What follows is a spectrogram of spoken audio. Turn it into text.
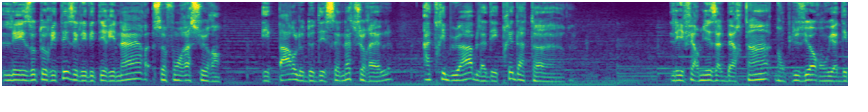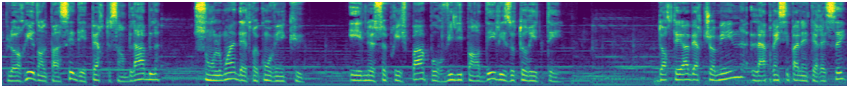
Les autorités et les vétérinaires se font rassurants et parlent de décès naturels attribuables à des prédateurs. Les fermiers albertains, dont plusieurs ont eu à déplorer dans le passé des pertes semblables, sont loin d'être convaincus et ne se privent pas pour vilipender les autorités. Dorothea Verchomin, la principale intéressée,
